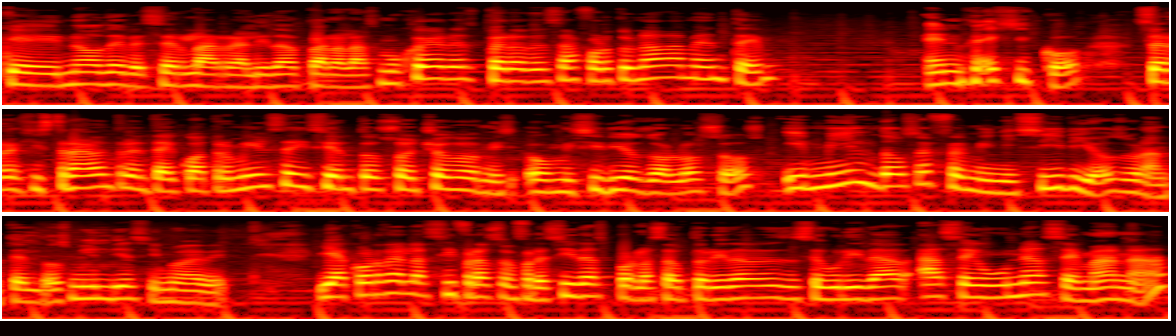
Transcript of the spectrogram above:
que no debe ser la realidad para las mujeres, pero desafortunadamente en México se registraron 34.608 homicidios dolosos y 1.012 feminicidios durante el 2019. Y acorde a las cifras ofrecidas por las autoridades de seguridad hace una semana,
